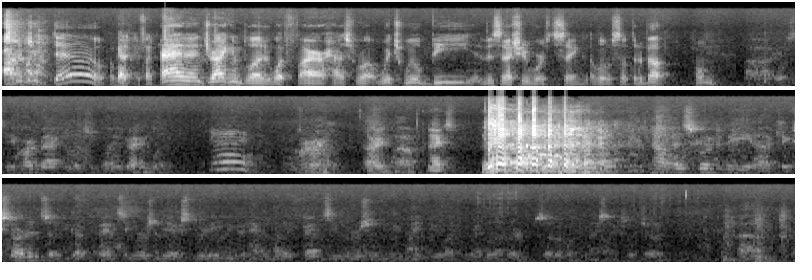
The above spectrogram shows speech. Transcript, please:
What'd you do? Okay, it's fine. And then Dragon Blood, what fire has wrought, which will be. This is actually worth saying a little something about. Oh, Uh, it's the hardback that lets you play Dragon Blood. All right. All right. Um, Next. no, it's going to be uh, kickstarted, so if you've got the fancy version of the Ex3, you can have another fancy version. We might do like red leather, so they'll look nice next to each other. Um, leather red.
